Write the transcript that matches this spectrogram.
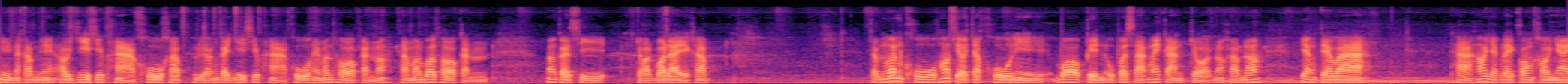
นี่นะครับเนี่ยเอา25คู่ครับเหลืองกับ25คู่ให้มันทอกันเนาะถ้ามันบ่ทอกัน มันก็สิจอดบ่ได้ครับ จำนวนครูห้องเสียวจากครูนี่บ่เป็นอุปสรรคในการจอดนะครับเนาะเพียงแต่ว่าถ้าเฮาอยากได้กองเขาใหญ่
